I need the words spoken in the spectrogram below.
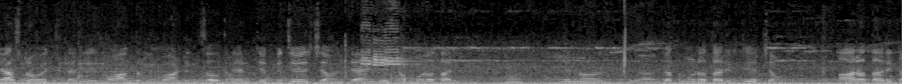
గ్యాస్ స్టవ్ వచ్చిందని వాంతులు వాంటింగ్స్ అవుతున్నాయి అని చెప్పి చేర్చాము జాయిన్ చేసాం మూడో తారీఖు. నిన్న గత మూడో తారీఖు చేర్చాము ఆరో తారీఖు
